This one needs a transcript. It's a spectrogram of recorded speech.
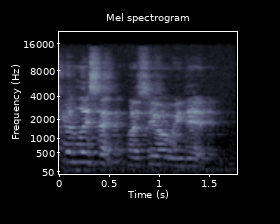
Let's go listen. Let's see what we did.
